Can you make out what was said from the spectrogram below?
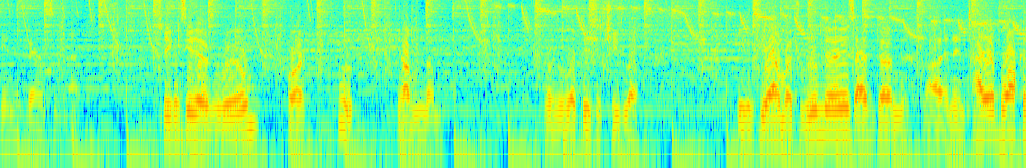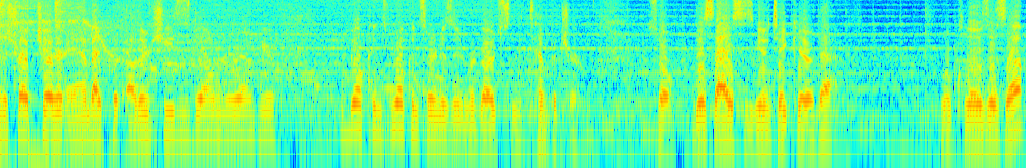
in advance of that. So you can see there's room for, hmm, yum yum. There's a little piece of cheese left. You can see how much room there is. I've done uh, an entire block of the sharp cheddar and I put other cheeses down and around here. The real, con real concern is in regards to the temperature. So this ice is going to take care of that. We'll close this up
